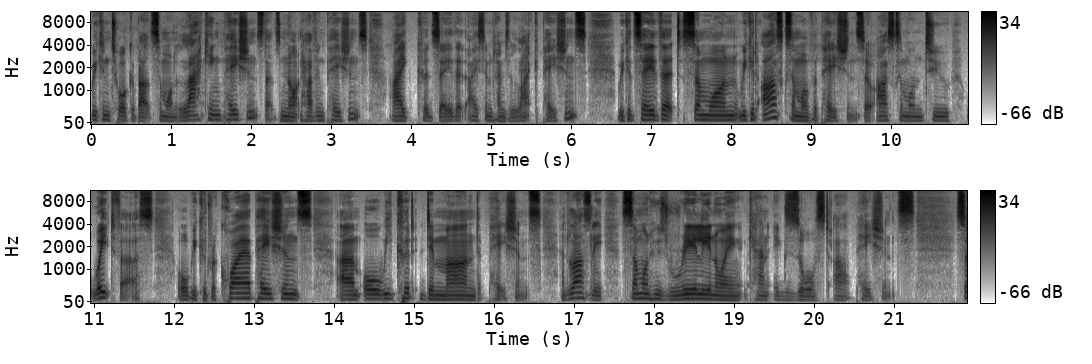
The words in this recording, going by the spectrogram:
We can talk about someone lacking patience that's not having patience. I could say that i sometimes lack patience. We could say that someone we could ask someone for patience so ask someone to wait for us or we could require patience um, or we could demand patience. And lastly someone who's really annoying can exhaust our patience so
